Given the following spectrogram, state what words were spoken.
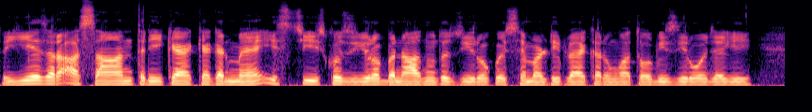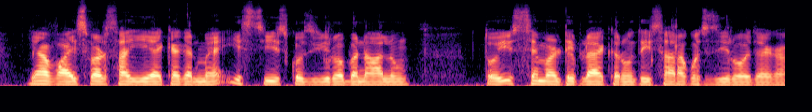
तो ये ज़रा आसान तरीका है कि अगर मैं इस चीज़ को ज़ीरो बना दूँ तो ज़ीरो को इससे मल्टीप्लाई करूँगा तो भी ज़ीरो हो जाएगी। या वाइस वर्सा ये है कि अगर मैं इस चीज़ को ज़ीरो बना लूँ तो इससे मल्टीप्लाई करूँ तो ये सारा कुछ ज़ीरो हो जाएगा।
